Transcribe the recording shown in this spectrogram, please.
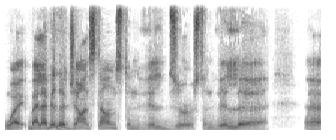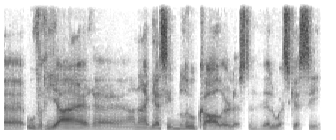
Ouais. Ben, la ville de Johnstown, c'est une ville dure. C'est une ville euh, euh, ouvrière. Euh, en anglais, c'est blue collar. C'est une ville où est-ce que c'est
